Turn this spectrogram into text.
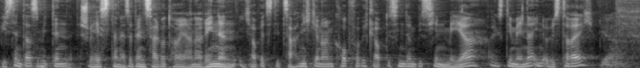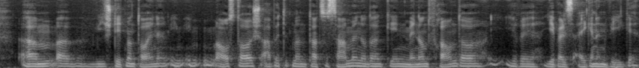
Wie ist denn das mit den Schwestern, also den Salvatorianerinnen? Ich habe jetzt die Zahl nicht genau im Kopf, aber ich glaube, das sind ein bisschen mehr als die Männer in Österreich. Ja. Ähm, äh, wie steht man da in, im, im, Austausch? Arbeitet man da zusammen oder gehen Männer und Frauen da ihre jeweils eigenen Wege?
